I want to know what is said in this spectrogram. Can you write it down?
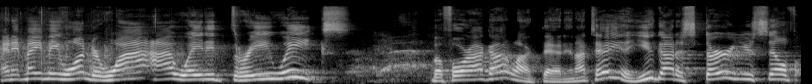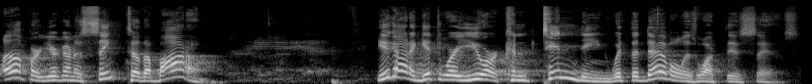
And it made me wonder why I waited three weeks before I got like that. And I tell you, you got to stir yourself up or you're going to sink to the bottom. You got to get to where you are contending with the devil, is what this says.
